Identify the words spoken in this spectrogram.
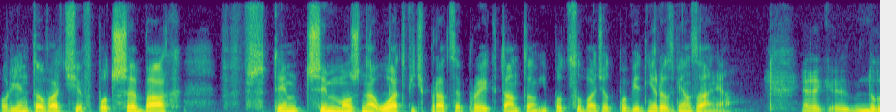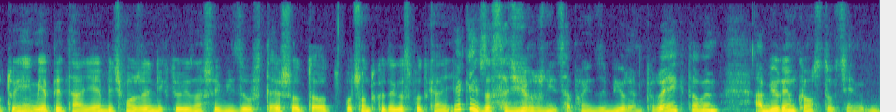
orientować się w potrzebach, w tym, czym można ułatwić pracę projektantom i podsuwać odpowiednie rozwiązania. Jarek, e, nurtuje mnie pytanie, być może niektórych z naszych widzów też od, od początku tego spotkania, jaka jest w zasadzie różnica pomiędzy biurem projektowym a biurem konstrukcyjnym?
